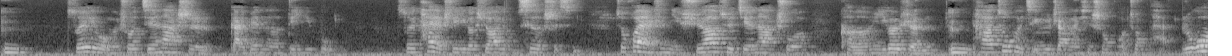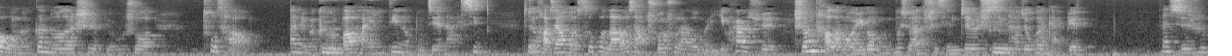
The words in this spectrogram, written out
嗯所以我们说接纳是改变的第一步，所以它也是一个需要勇气的事情。就换言之，你需要去接纳说，可能一个人嗯他就会经历这样的一些生活状态。如果我们更多的是比如说吐槽，那你们可能嗯包含一定的不接纳性。对就好像我似乎老想说出来，我们一块儿去声讨了某一个我们不喜欢的事情，这个事情嗯它就会改变，但其实是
